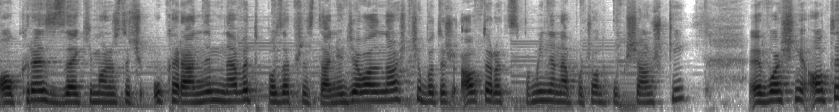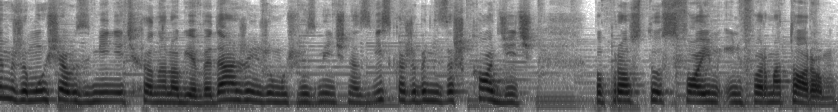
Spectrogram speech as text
okres, za jaki może zostać ukaranym, nawet po zaprzestaniu działalności, bo też autor wspomina na początku książki e, właśnie o tym, że musiał zmienić chronologię wydarzeń, że musiał zmienić nazwiska, żeby nie zaszkodzić po prostu swoim informatorom.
